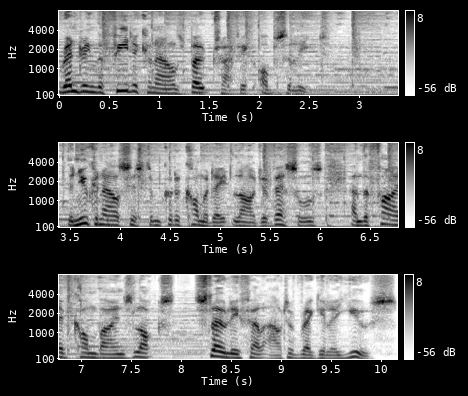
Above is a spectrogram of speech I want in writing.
rendering the feeder canal's boat traffic obsolete. The new canal system could accommodate larger vessels, and the five combines locks slowly fell out of regular use.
